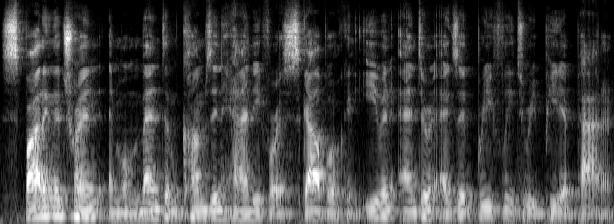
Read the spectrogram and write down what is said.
Spotting the trend and momentum comes in handy for a scalper who can even enter and exit briefly to repeat a pattern.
